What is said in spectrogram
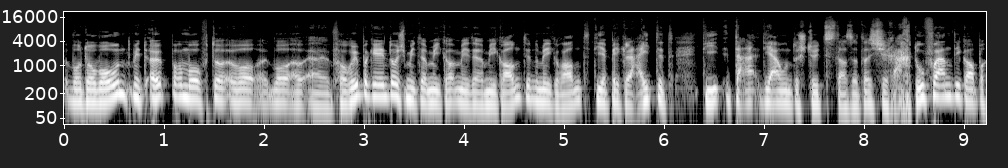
wo da wohnt, mit jemandem, wo, der, wo, wo äh, vorübergehend ist, mit der, Migra mit der Migrantin oder Migrant, die begleitet, die, die, auch unterstützt. Also das ist recht aufwendig, aber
